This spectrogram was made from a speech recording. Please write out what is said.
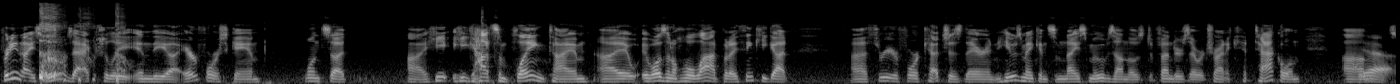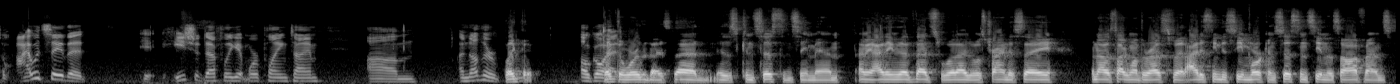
pretty nice moves actually in the uh, Air Force game. Once uh, uh, he he got some playing time. Uh, it, it wasn't a whole lot, but I think he got uh, three or four catches there, and he was making some nice moves on those defenders that were trying to tackle him. Um, yeah. So I would say that he should definitely get more playing time. Um, another like the, oh, go like ahead. the word that I said is consistency, man. I mean, I think that that's what I was trying to say when I was talking about the rest of it. I just need to see more consistency in this offense.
